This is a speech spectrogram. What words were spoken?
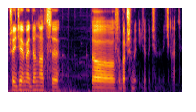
Przejdziemy do nocy, to zobaczymy ile będziemy mieć klatek.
